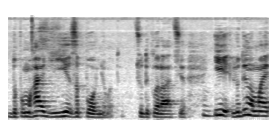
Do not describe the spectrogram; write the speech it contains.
допомагають її заповнювати цю декларацію. І людина має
